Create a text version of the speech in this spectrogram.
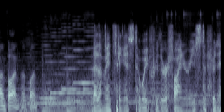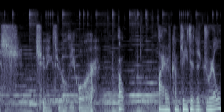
I'm fine. I'm fine. yeah, the main thing is to wait for the refineries to finish chewing through all the ore. Oh, I have completed a drill.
